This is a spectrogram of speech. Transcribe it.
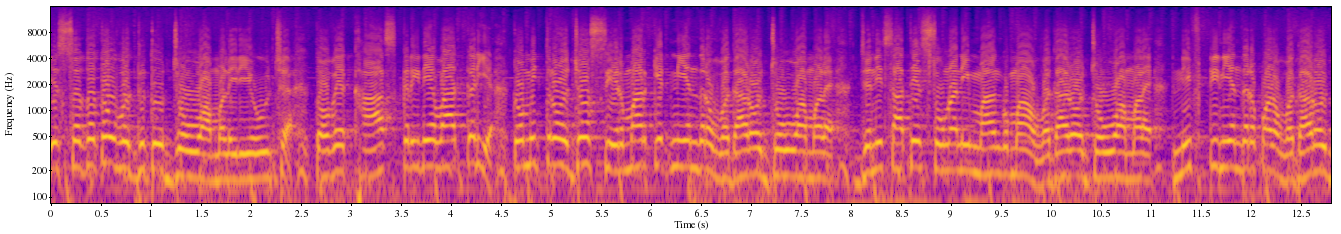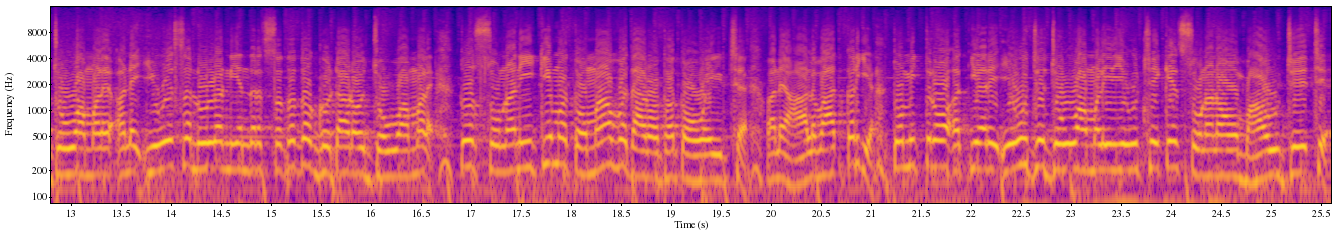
એ સતત વધતું જોવા મળી રહ્યું છે. તો હવે ખાસ કરીને વાત કરીએ, તો મિત્રો, જો શેર માર્કેટની અંદર વધારો જોવા મળે. જેની સાથે સોનાની માંગમાં વધારો જોવા મળે. નિફ્ટીની અંદર પણ વધારો જોવા મળે અને યુએસ ડોલરની અંદર સતત ઘટાડો જોવા મળે. તો સોનાની કિંમતોમાં વધારો થતો હોય છે. અને હાલ વાત કરીએ તો મિત્રો અત્યારે એવું જ જોવા મળી રહ્યું છે કે સોનાનો ભાવ જે છે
